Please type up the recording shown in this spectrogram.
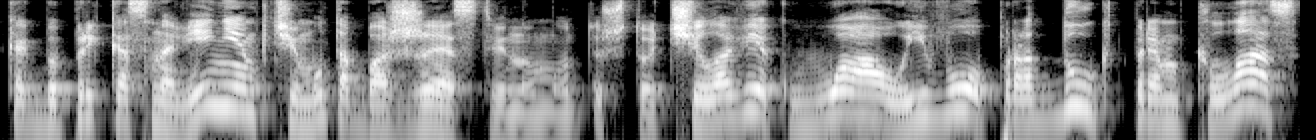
как бы прикосновением к чему-то божественному, что человек, вау, его продукт прям класс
